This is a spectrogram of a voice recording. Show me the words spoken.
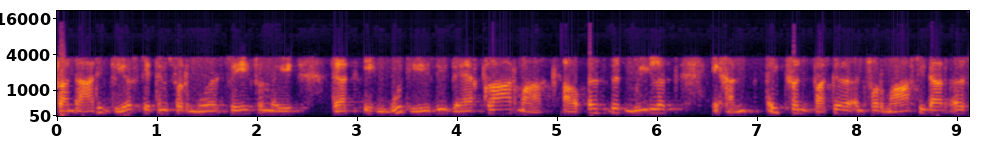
Van daardie deursettings vermoë sê vir my dat ek moet hierdie werk klaar maak. Al is dit moeilik, ek gaan uitvind watter inligting daar is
